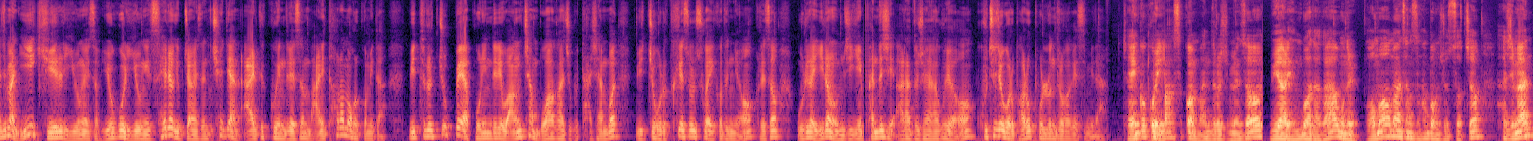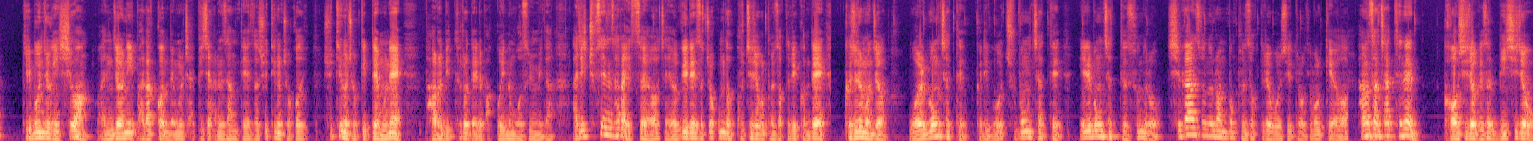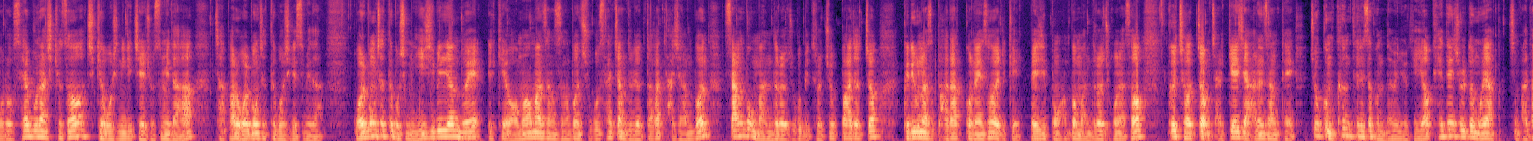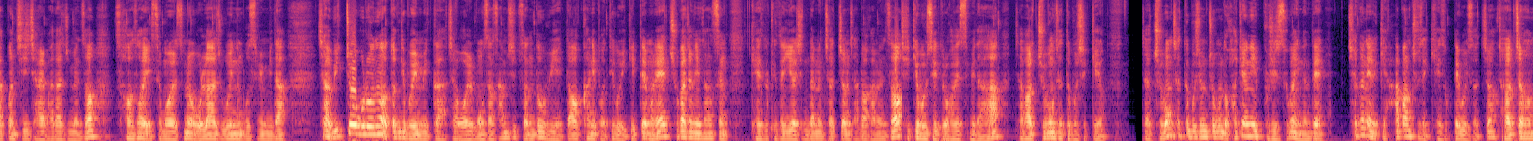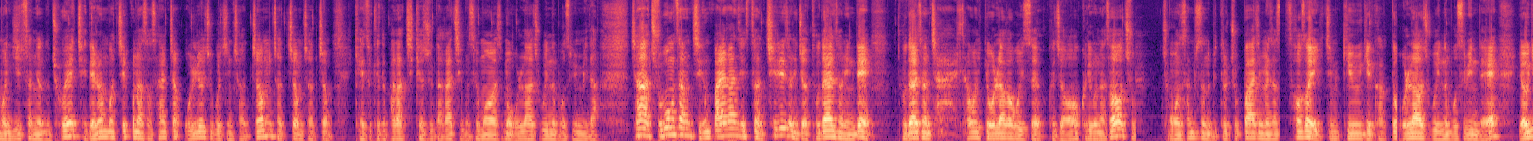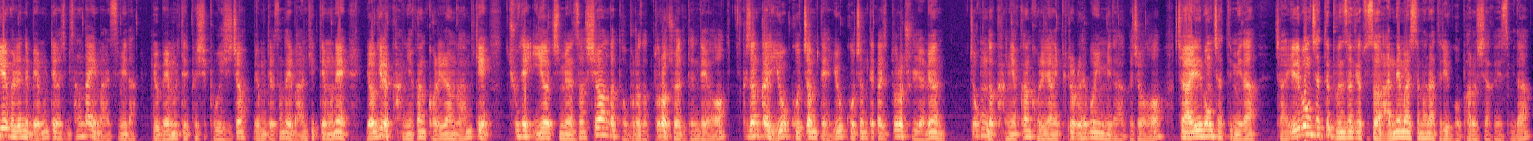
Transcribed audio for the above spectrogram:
하지만 이 기회를 이용해서 요걸 이용해서 세력 입장에서는 최대한 알트코인들에서 많이 털어먹을 겁니다. 밑으로 쭉 빼야 본인들이 왕창 모아가지고 다시 한번 위쪽으로 크게 쏠 수가 있거든요. 그래서 우리가 이런 움직임 반드시 알아두셔야 하고요. 구체적으로 바로 본론 들어가겠습니다. 자, 앵커코인 박스권 만들어주면서 위아래 행보하다가 오늘 어마어마한 상승 한 번 줬었죠. 하지만 기본적인 시황, 완전히 바닥권 매물 잡히지 않은 상태에서 슈팅을 줬고, 슈팅을 줬기 때문에 바로 밑으로 내려받고 있는 모습입니다. 아직 추세는 살아 있어요. 자, 여기에 대해서 조금 더 구체적으로 분석 드릴 건데, 그 전에 먼저 월봉 차트, 그리고 주봉 차트, 일봉 차트 순으로, 시간 순으로 한번 분석 드려 볼 수 있도록 해볼게요. 항상 차트는 거시적에서 미시적으로 세분화시켜서 지켜보시는 게 제일 좋습니다. 자, 바로 월봉 차트 보시겠습니다. 월봉 차트 보시면 21년도에 이렇게 어마어마한 상승 한번 주고 살짝 늘렸다가 다시 한번 쌍봉 만들어주고 밑으로 쭉 빠졌죠. 그리고 나서 바닥권에서 이렇게 매집봉 한번 만들어주고 나서 그 저점 잘 깨지 않은 상태 조금 큰 틀에서 본다면 이렇게 역 헤드앤숄더 모양 지금 바닥권 지지 잘 받아주면서 서서히 스멀스멀 올라와주고 있는 모습입니다. 자, 위쪽으로는 어떤 게 보입니까? 자, 월봉상 30선도 위에 떡하니 버티고 있기 때문에 추가적인 상승 계속 해서 이어진다면 저점 잡아가면서 지켜볼 수 있도록 하겠습니다. 자, 바로 주봉 차트 보실게요. 자, 주봉 차트 보시면 조금 더 확연히 보실 수가 있는데 최근에 이렇게 하방 추세 계속되고 있었죠. 저점 한번 23년도 초에 제대로 한번 찍고 나서 살짝 올려주고 지금 저점, 저점, 저점 계속해서 바닥 지켜주다가 지금 스멀스멀 올라와주고 있는 모습입니다. 자, 주봉상 지금 빨간색 선 7일선이죠. 두 달 선인데 두 달 선 잘 타고 이렇게 올라가고 있어요. 그죠? 그리고 나서 주 중원 30선도 밑으로 쭉 빠지면서 서서히 지금 기울기 각도 올라와주고 있는 모습인데 여기에 관련된 매물대가 지금 상당히 많습니다. 이 매물대 표시 보이시죠? 매물대가 상당히 많기 때문에 여기를 강력한 거래량과 함께 추세 이어지면서 시황과 더불어서 뚫어줘야 될 텐데요. 그 전까지 이 고점대, 이 고점대까지 뚫어주려면 조금 더 강력한 거래량이 필요로 해 보입니다. 그죠? 자, 일봉 차트입니다. 자, 일봉 차트 분석에 앞서서 안내 말씀 하나 드리고 바로 시작하겠습니다.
